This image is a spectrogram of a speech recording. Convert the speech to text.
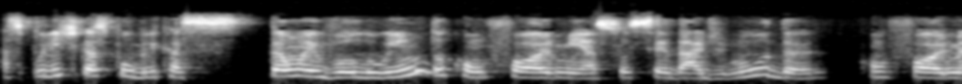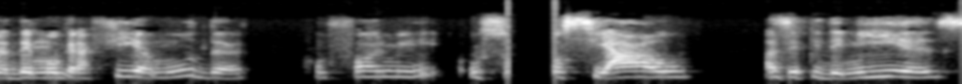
as políticas públicas estão evoluindo conforme a sociedade muda, conforme a demografia muda, conforme o social, as epidemias?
